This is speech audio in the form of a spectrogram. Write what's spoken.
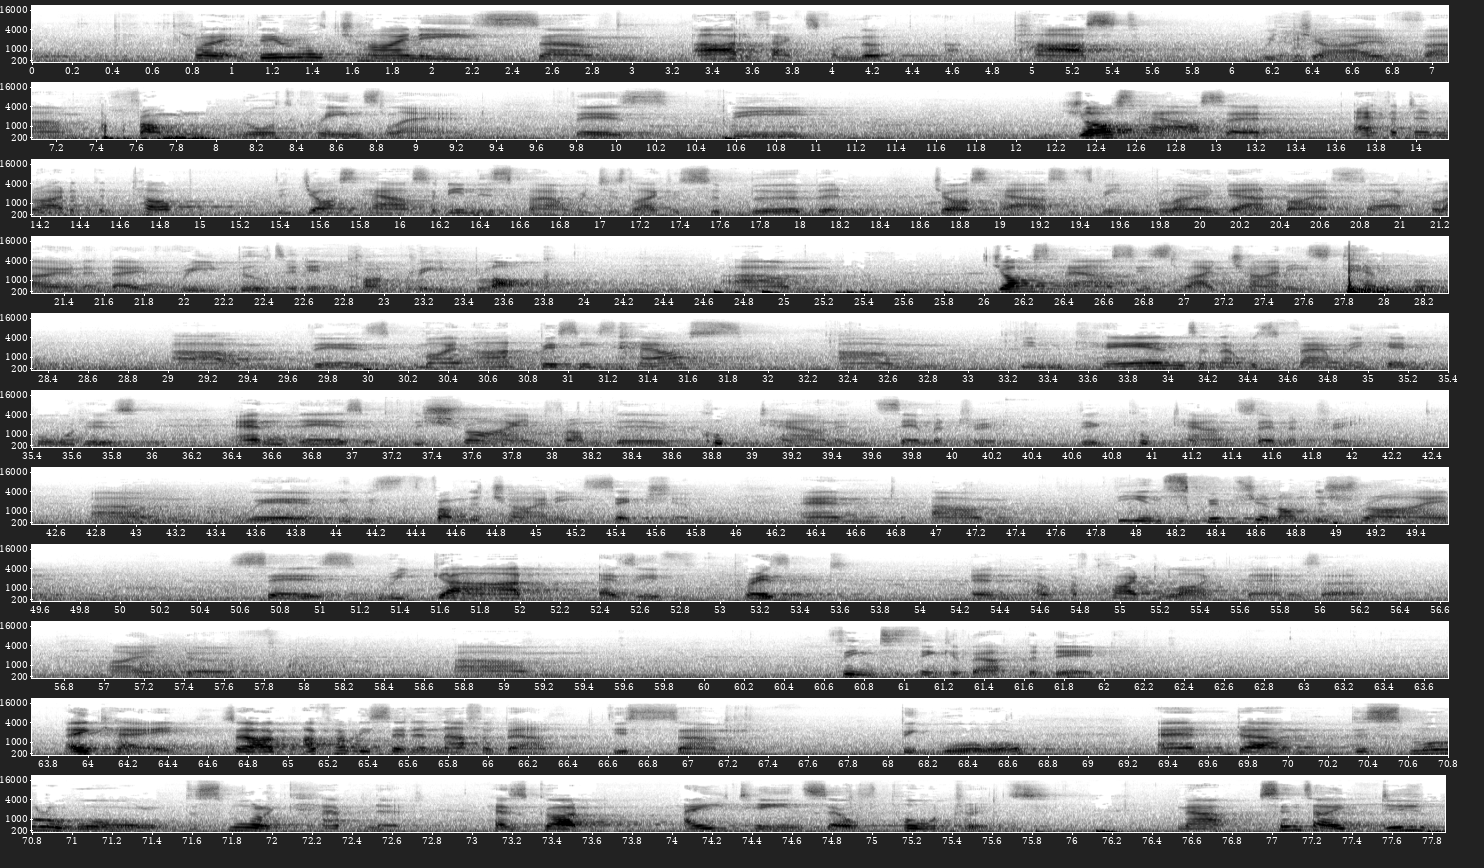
they're all Chinese um, artifacts from the past which I've, um, from North Queensland. There's the Joss House at Atherton right at the top, the Joss House at Innisfail, which is like a suburban Joss House. It's been blown down by a cyclone and they've rebuilt it in concrete block. Um, Joss House is like Chinese temple. Um, there's my Aunt Bessie's house. Um, in Cairns, and that was family headquarters. And there's the shrine from the Cooktown and Cemetery, the Cooktown Cemetery, um, where it was from the Chinese section. And um, the inscription on the shrine says, regard as if present. And I, I quite like that as a kind of um, thing to think about the dead. Okay, so I've, I've, probably said enough about this um, big wall. And um, the smaller wall, the smaller cabinet, has got 18 self-portraits. Now, since I do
